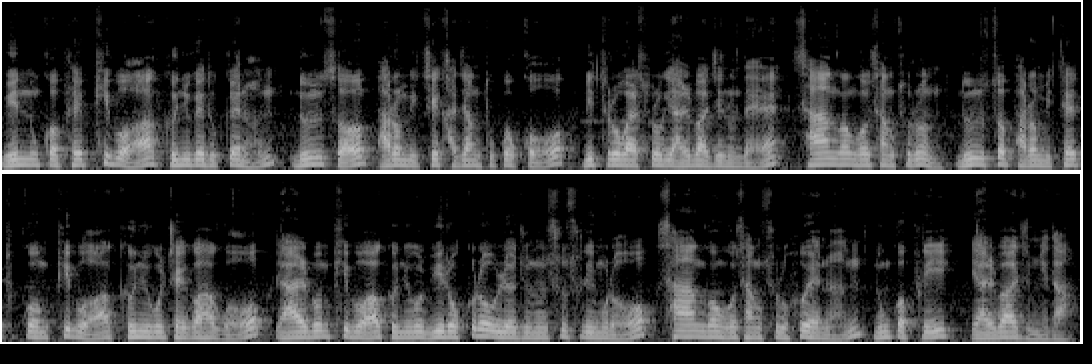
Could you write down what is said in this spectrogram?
윗눈꺼풀의 피부와 근육의 두께는 눈썹 바로 밑이 가장 두껍고 밑으로 갈수록 얇아지는데 상안검거 상술은 눈썹 바로 밑에 두꺼운 피부와 근육을 제거하고 얇은 피부와 근육을 위로 끌어올려주는 수술이므로 상안검거 상술 후에는 눈꺼풀이 얇아집니다.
